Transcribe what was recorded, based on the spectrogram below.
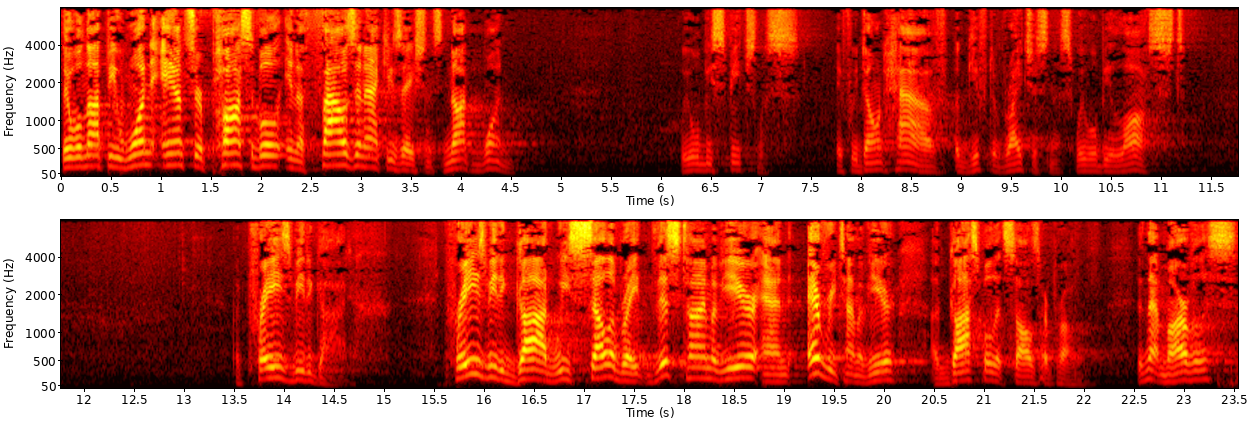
There will not be one answer possible in a thousand accusations. Not one. We will be speechless. If we don't have a gift of righteousness, we will be lost. But praise be to God. Praise be to God, we celebrate this time of year and every time of year a gospel that solves our problem. Isn't that marvelous?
